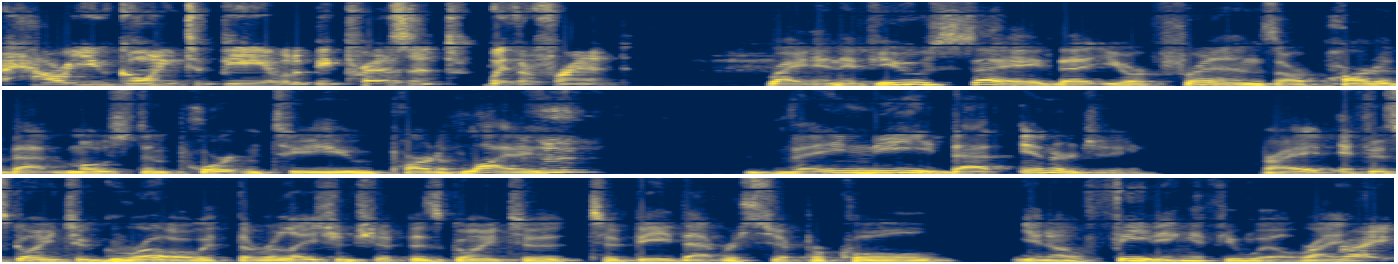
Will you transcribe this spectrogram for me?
how are you going to be able to be present with a friend? Right. And if you say that your friends are part of that most important to you part of life, mm-hmm. they need that energy right if it's going to grow if the relationship is going to to be that reciprocal you know feeding if you will right? Right.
